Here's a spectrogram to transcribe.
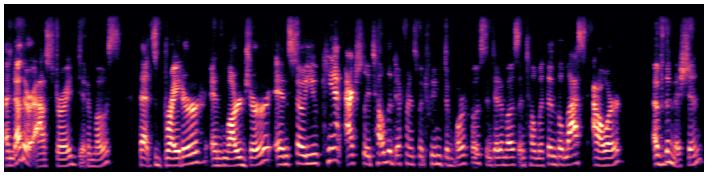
another asteroid, Didymos, that's brighter and larger. And so you can't actually tell the difference between Dimorphos and Didymos until within the last hour of the mission.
